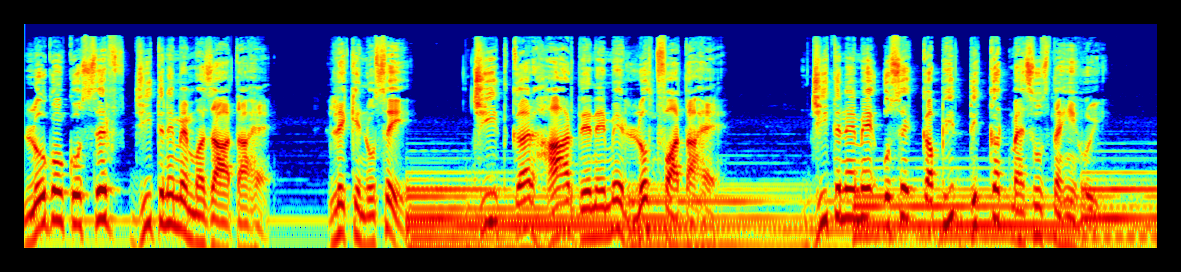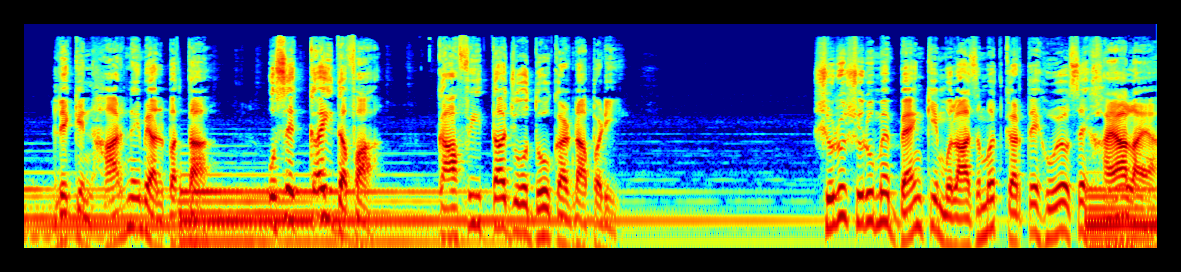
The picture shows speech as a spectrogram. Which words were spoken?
लोगों को सिर्फ़ जीतने में मज़ा आता है, लेकिन उसे जीत कर हार देने में लुत्फ आता है। जीतने में उसे कभी दिक्कत महसूस नहीं हुई, लेकिन हारने में अलबत्ता उसे कई दफ़ा काफ़ी तजो दो करना पड़ी। शुरू शुरू में बैंक की मुलाजमत करते हुए उसे ख्याल आया।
